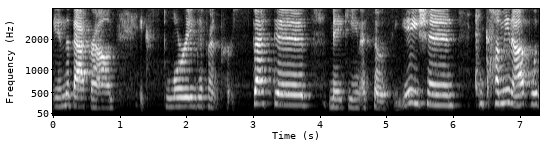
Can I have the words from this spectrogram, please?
in the background exploring different perspectives making associations and coming up with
